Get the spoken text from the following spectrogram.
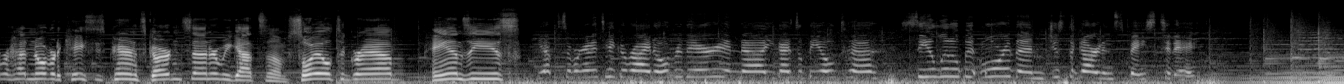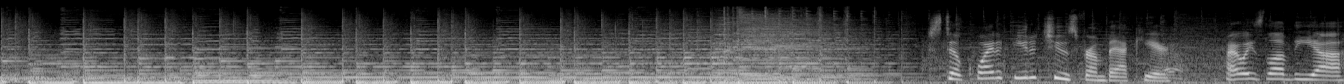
we're heading over to Casey's Parents Garden Center. We got some soil to grab, pansies. Yep, so we're gonna take a ride over there and uh, you guys will be able to see a little bit more than just the garden space today. Still quite a few to choose from back here. I always love the uh,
